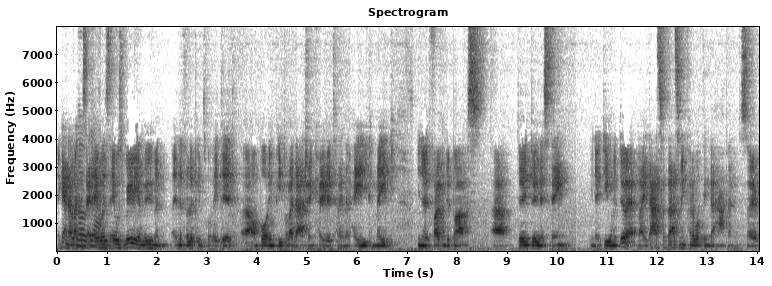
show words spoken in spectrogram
Again, like no, I said, yeah. it was it was really a movement in the Philippines what they did uh, onboarding people like that during COVID, telling them, hey, you can make you know 500 bucks uh, doing doing this thing. You know, do you want to do it? Like that's that's an incredible thing that happened. So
